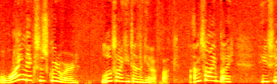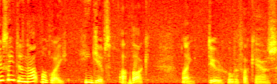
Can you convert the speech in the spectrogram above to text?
right next to Squidward, looks like he doesn't give a fuck. I'm sorry, but he seriously does not look like he gives a fuck. Like, dude, who the fuck cares?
